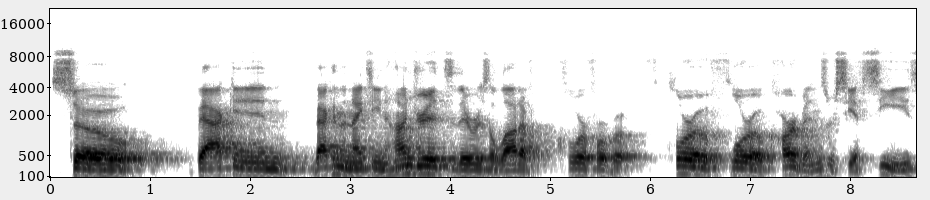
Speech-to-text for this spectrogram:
so back in back in the 1900s, there was a lot of chlorofluorocarbons or CFCs,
